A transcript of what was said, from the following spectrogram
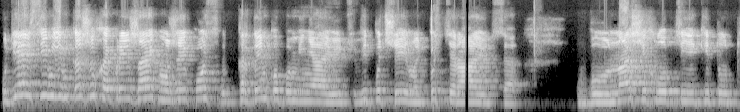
От я всім їм кажу, хай приїжджають, може, якусь картинку поміняють, відпочинуть, постираються. Бо наші хлопці, які тут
